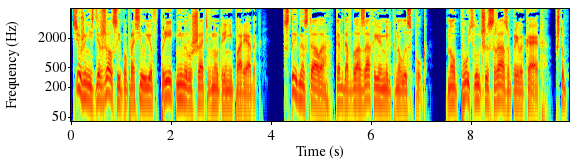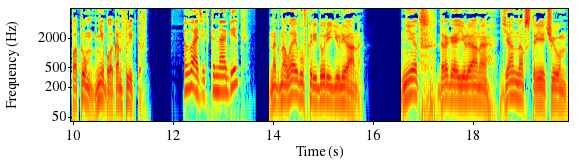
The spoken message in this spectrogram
все же не сдержался и попросил ее впредь не нарушать внутренний порядок. Стыдно стало, когда в глазах ее мелькнул испуг. Но пусть лучше сразу привыкает, чтобы потом не было конфликтов. «Вадик, ты на обед?» Нагнала его в коридоре Юлиана. «Нет, дорогая Юлиана, я навстречу»,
